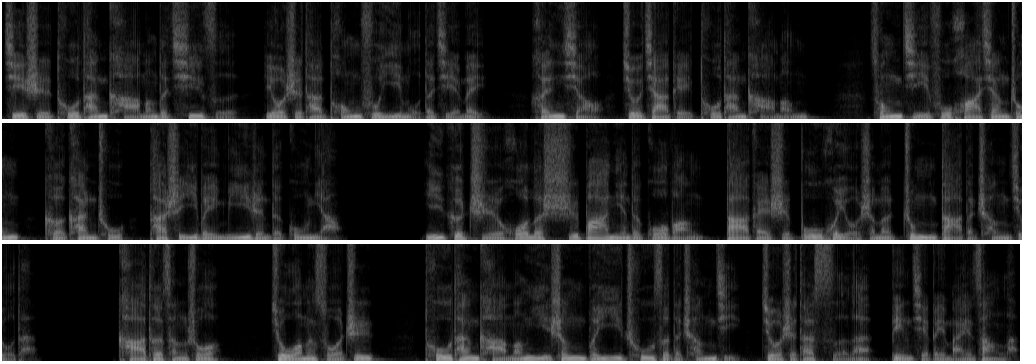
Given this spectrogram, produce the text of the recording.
既是图坦卡蒙的妻子，又是他同父异母的姐妹，很小就嫁给图坦卡蒙。从几幅画像中可看出，她是一位迷人的姑娘。一个只活了十八年的国王，大概是不会有什么重大的成就的。卡特曾说：“就我们所知，图坦卡蒙一生唯一出色的成绩，就是他死了，并且被埋葬了。”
